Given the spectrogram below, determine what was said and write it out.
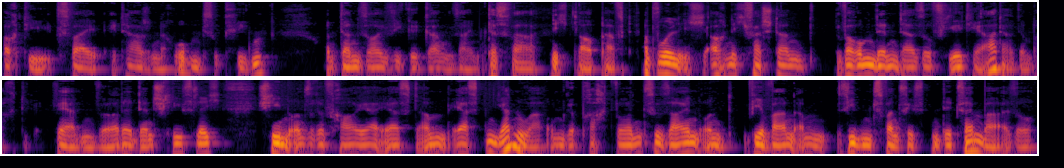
auch die zwei Etagen nach oben zu kriegen und dann soll sie gegangen sein. Das war nicht glaubhaft. Obwohl ich auch nicht verstand, warum denn da so viel Theater gemacht wird werden würde, denn schließlich schien unsere Frau ja erst am 1. Januar umgebracht worden zu sein und wir waren am 27. Dezember, also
